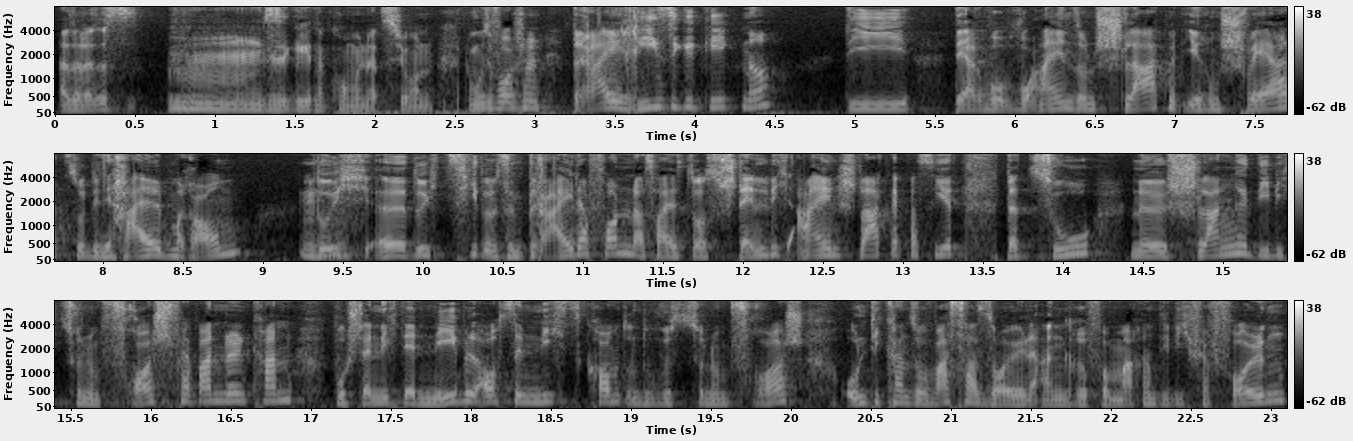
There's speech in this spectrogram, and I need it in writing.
Also, das ist diese Gegnerkombination. Du musst dir vorstellen, drei riesige Gegner, die, der, wo, wo ein so ein Schlag mit ihrem Schwert so den halben Raum durch, äh, durchzieht und es sind drei davon, das heißt, du hast ständig einen Schlag, der passiert. Dazu eine Schlange, die dich zu einem Frosch verwandeln kann, wo ständig der Nebel aus dem Nichts kommt und du wirst zu einem Frosch und die kann so Wassersäulenangriffe machen, die dich verfolgen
